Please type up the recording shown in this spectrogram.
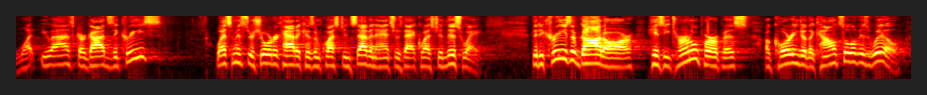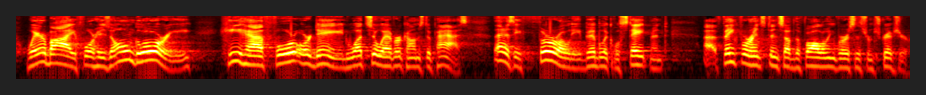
What, you ask, are God's decrees? Westminster Shorter Catechism, question 7, answers that question this way The decrees of God are His eternal purpose according to the counsel of His will whereby for his own glory he hath foreordained whatsoever comes to pass. That is a thoroughly biblical statement. Uh, think, for instance, of the following verses from Scripture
